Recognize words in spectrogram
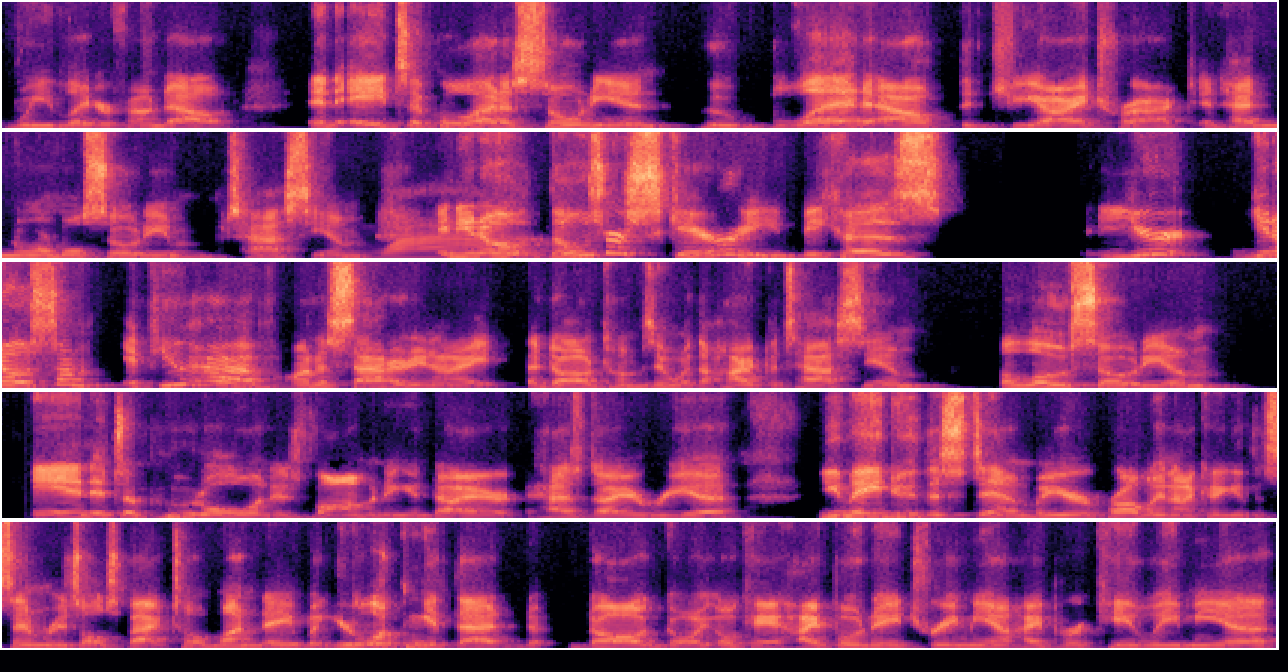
we later found out, an atypical Addisonian who bled out the GI tract and had normal sodium and potassium. Wow. And you know, those are scary because you're, you know, some if you have on a Saturday night, a dog comes in with a high potassium, a low sodium, and it's a poodle and is vomiting and di- has diarrhea, you may do the stim, but you're probably not going to get the stim results back till Monday. But you're looking at that d- dog going, okay, hyponatremia, hyperkalemia,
